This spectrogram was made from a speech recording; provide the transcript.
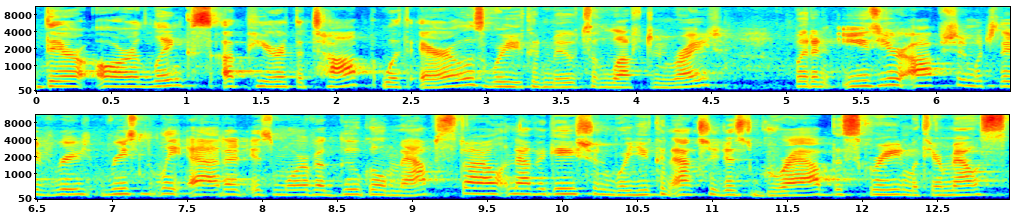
there are links up here at the top with arrows where you can move to left and right. But an easier option, which they've re recently added, is more of a Google Maps style navigation where you can actually just grab the screen with your mouse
